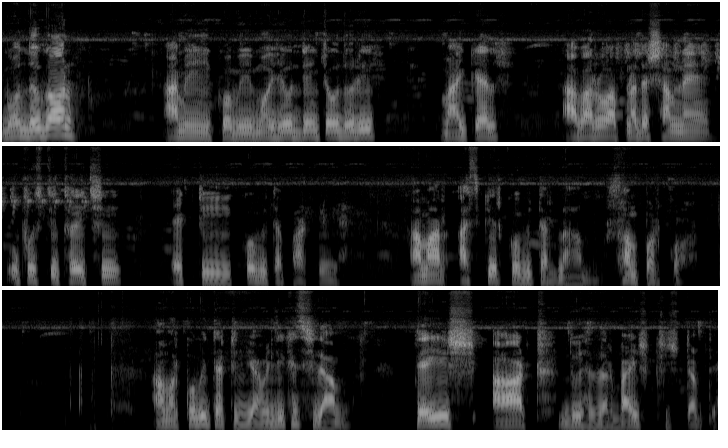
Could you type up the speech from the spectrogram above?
বন্ধুগণ, আমি কবি মহিউদ্দিন চৌধুরী, মাইকেল, আবারও আপনাদের সামনে উপস্থিত হয়েছি একটি কবিতা পাঠ নিয়ে। আমার আজকের কবিতার নাম সম্পর্ক। আমার কবিতাটি আমি লিখেছিলাম তেইশ আট দুই হাজার বাইশ খ্রিস্টাব্দে।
